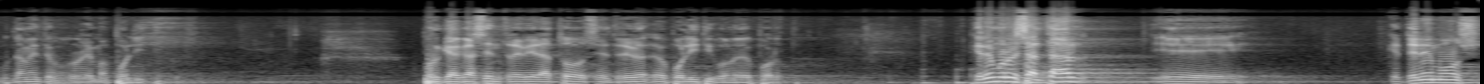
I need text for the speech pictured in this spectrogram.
justamente por problemas políticos. Porque acá se entrevera todo, se entrevera lo político en lo deporte. Queremos resaltar eh, que tenemos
